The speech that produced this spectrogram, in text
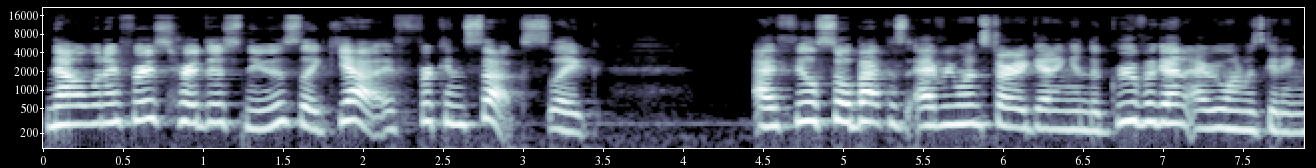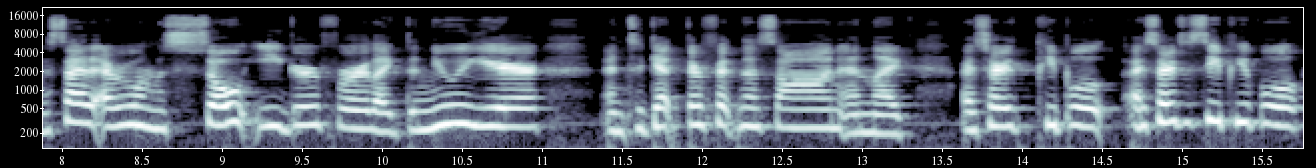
Now, when I first heard this news, like, yeah, it freaking sucks. Like, I feel so bad because everyone started getting in the groove again. Everyone was getting excited. Everyone was so eager for like the new year and to get their fitness on. And like I started people, I started to see people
